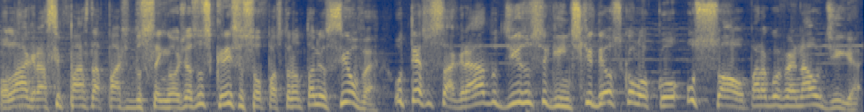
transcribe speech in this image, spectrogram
Olá, graça e paz da parte do Senhor Jesus Cristo. Sou o pastor Antônio Silva. O texto sagrado diz o seguinte: que Deus colocou o sol para governar o dia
